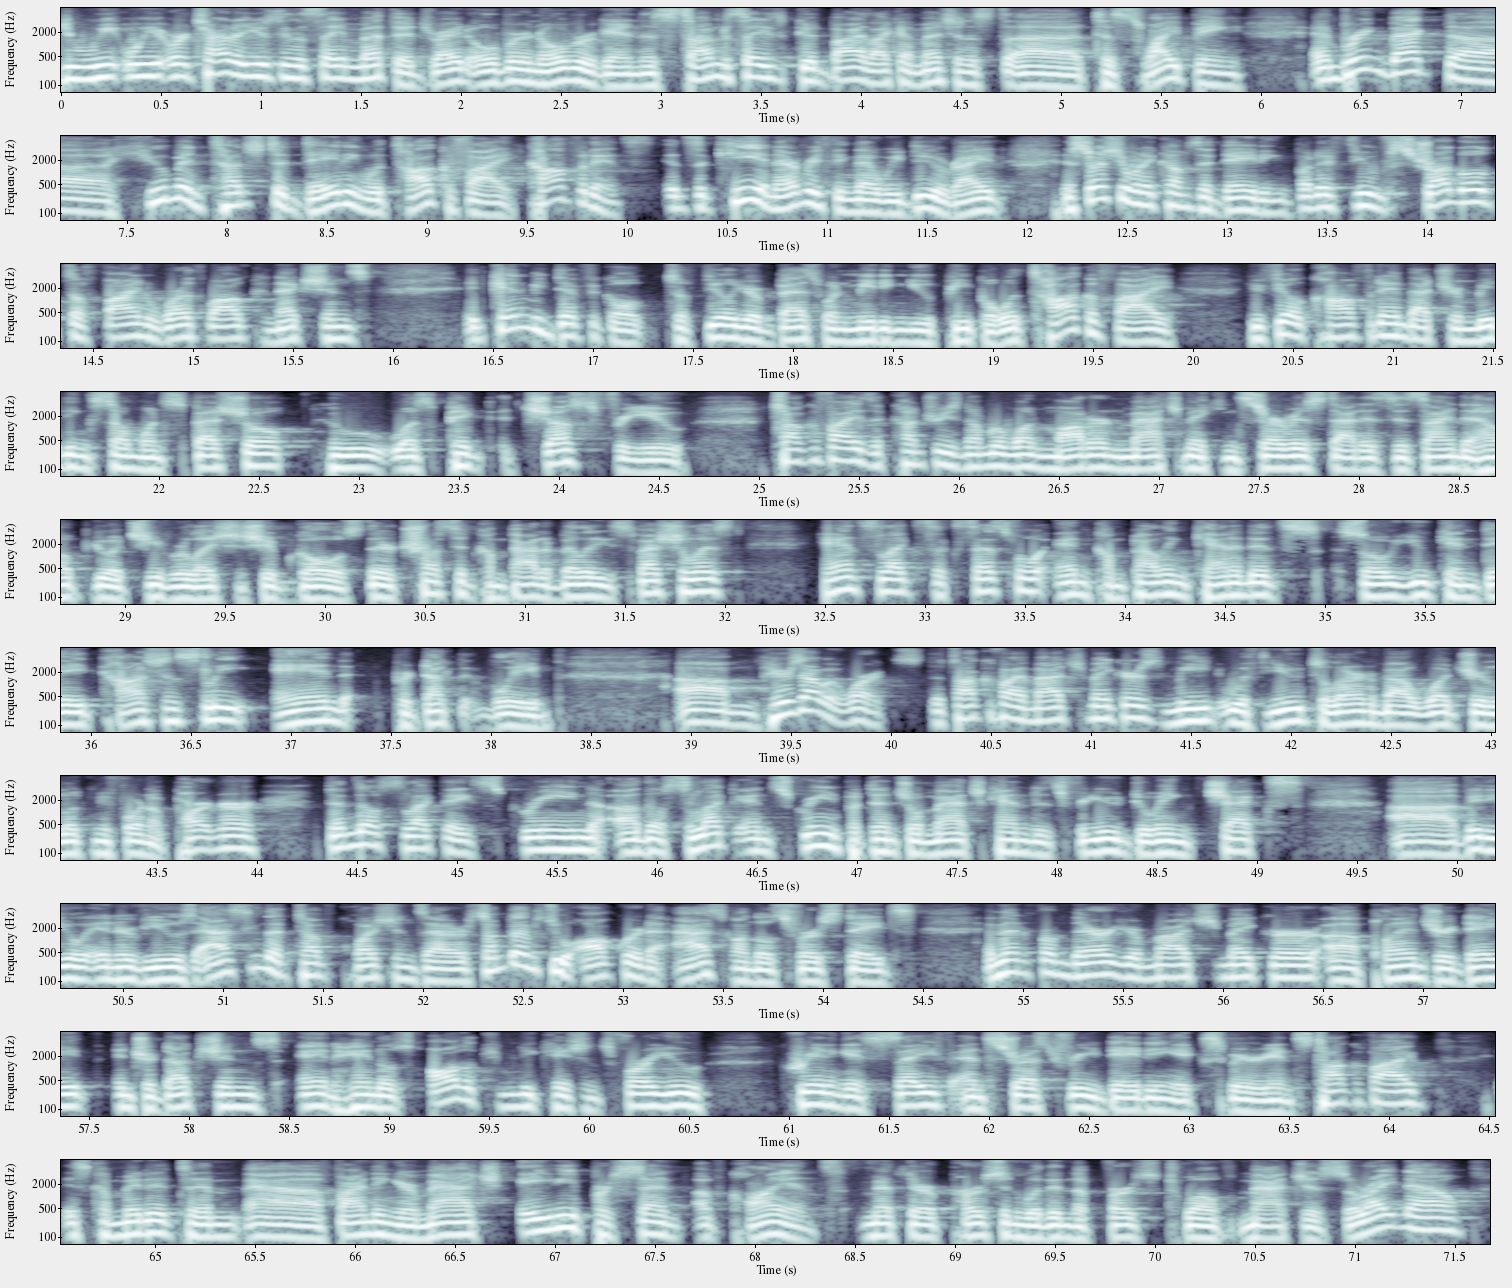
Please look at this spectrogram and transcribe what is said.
we, we we're tired of using the same methods right over and over again. It's time to say goodbye like i mentioned uh, to swiping and bring back the human touch to dating with tawkify. Confidence it's a key in everything that we do right? Especially when it comes to dating. But if you've struggled to find worthwhile connections it can be difficult to feel your best when meeting new people. With tawkify you feel confident that you're meeting someone special who was picked just for you. Tawkify is the country's number one modern matchmaking service that is designed to help you achieve relationship goals. Their trusted compatibility specialist hand select successful and compelling candidates so you can date consciously and productively. Um, here's how it works the Tawkify matchmakers meet with you to learn about what you're looking for in a partner. Then they'll select a screen, uh, they'll select and screen potential match candidates for you, doing checks, uh, video interviews, asking the tough questions that are sometimes too awkward to ask on those first dates. And then from there, your matchmaker uh, plans your date, introductions, and handles all the communications for you, creating a safe and stress free dating experience. Tawkify is committed to uh, finding your match. 80% of clients met their person within the first 12 matches. So right now,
